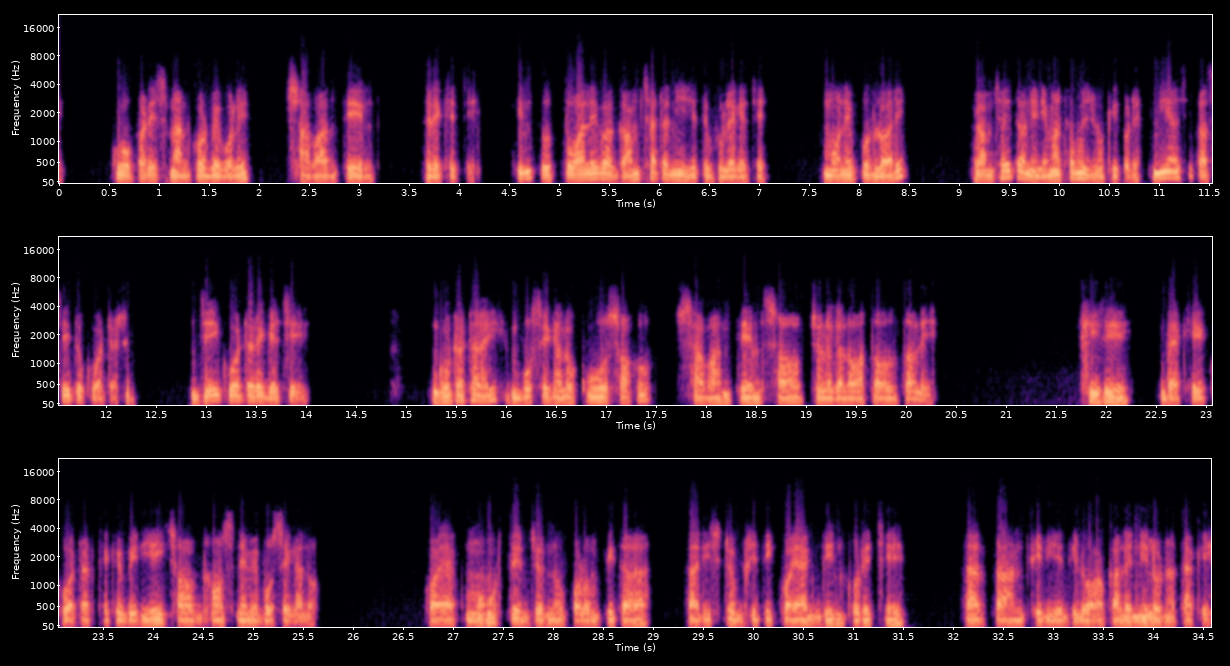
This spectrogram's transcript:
কুয়ো পাড়ে স্নান করবে বলে সাবান, তেল রেখেছে। কিন্তু তোয়ালে বা গামছাটা নিয়ে যেতে ভুলে গেছে। মনে পড়ল, আরে গামছাই তো আনিনি মাথা মুজবো কি করে? নিয়ে আসি পাশেই তো কোয়ার্টার। যেই কোয়ার্টারে গেছে, গোটাটাই বসে গেল কুয়ো সহ, সাবান, তেল সব চলে গেল অতল তলে। ফিরে দেখে কোয়ার্টার থেকে বেরিয়েই সব ধস নেমে বসে গেল। কয়েক মুহূর্তের জন্য পরম পিতা তার ইষ্টভৃতি কয়েকদিন করেছে, তার প্রাণ ফিরিয়ে দিল অকালে নিল না তাকে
